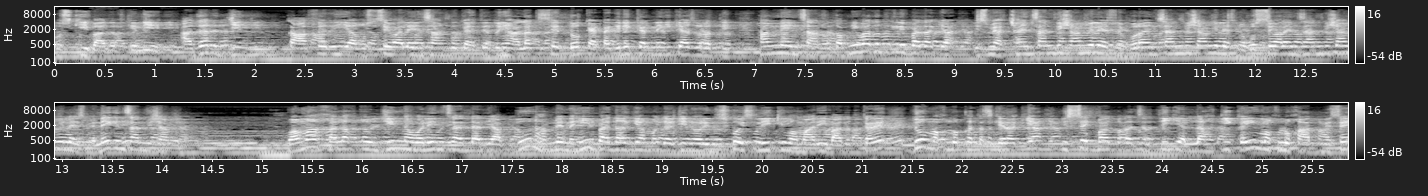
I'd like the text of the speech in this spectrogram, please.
اس کی عبادت کے لیے۔ اگر جن کافر یا غصے والے انسان کو کہتے تو یہاں الگ سے دو کیٹیگری کرنے کی کیا ضرورت تھی۔ ہم نے انسانوں کو اپنی عبادت کے لیے پیدا کیا۔ اس میں اچھا انسان بھی شامل ہے، اس میں برا انسان بھی شامل ہے، اس میں غصے والا انسان بھی شامل ہے، اس میں نیک انسان بھی شامل ہے۔ وما خلقت الجن والانس الا ليعبدون۔ ہم نے نہیں پیدا کیا مگر جن اور انس کو، اس لیے کہ وہ ہماری عبادت کرے دو مخلوق کا تذکرہ کیا، اس سے ایک بات پتہ چلتی کہ اللہ کی کئی مخلوقات میں سے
